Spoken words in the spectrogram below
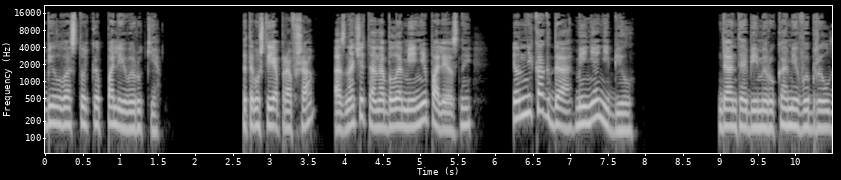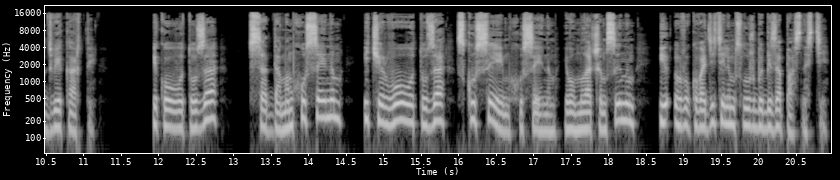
бил вас только по левой руке?» «Потому что я правша, а значит, она была менее полезной, и он никогда меня не бил». Данте обеими руками выбрал две карты. Пикового туза — с Саддамом Хусейном и червового туза с Кусеем Хусейном, его младшим сыном и руководителем службы безопасности.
